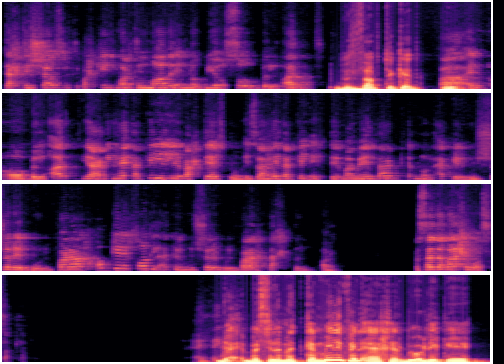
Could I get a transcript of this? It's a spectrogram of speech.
تحت الشمس مثل ما حكيت مرة الماضي إنه بيقصد بالأرض. بالضبط كده. فإنه بالأرض يعني هيدا كل اللي رح تاخده. إذا هيدا كل اهتماماتك إنه الأكل والشرب والفرح أوكي خذ الأكل والشرب والفرح تحت الأرض. بس هذا ما راح يوصلك لا بس لما تكملي في الآخر بيقول لك إيه؟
